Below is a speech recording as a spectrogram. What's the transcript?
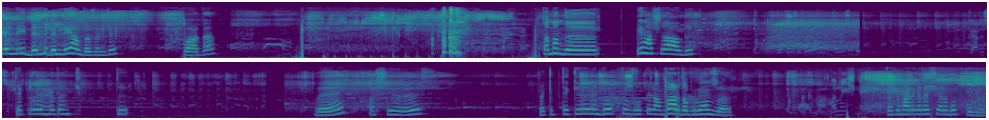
belli belli belli aldı az önce. Bu arada. Tamamdır. Bir maç daha aldık. Tekrar oynadan çıktı. Ve başlıyoruz. Rakiptekilerin 4 yıldızı falan var da bronz var. Come on, let me sh- Takım arkadaşları bot geliyor.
